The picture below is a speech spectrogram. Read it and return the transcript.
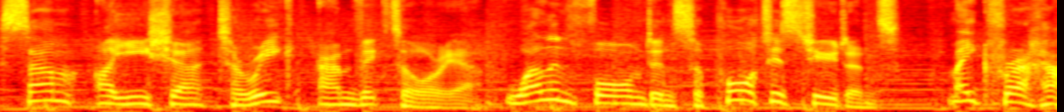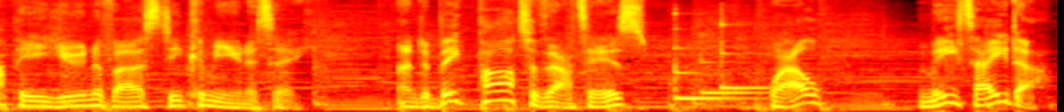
Sam, Aisha, Tariq, and Victoria, well informed and supported students, make for a happy university community. And a big part of that is, well, meet Ada.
